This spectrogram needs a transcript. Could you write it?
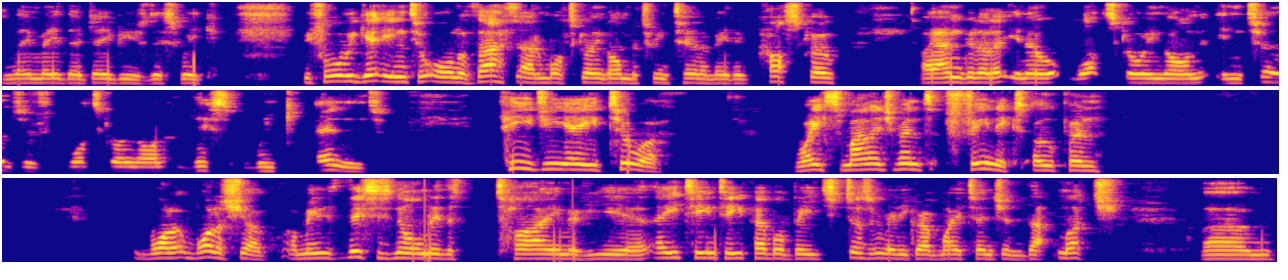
and they made their debuts this week. Before we get into all of that and what's going on between TaylorMade and Costco, I am going to let you know what's going on in terms of what's going on this weekend. PGA Tour, Waste Management, Phoenix Open. What a, what a show! I mean, this is normally the time of year. AT&T Pebble Beach doesn't really grab my attention that much, um,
